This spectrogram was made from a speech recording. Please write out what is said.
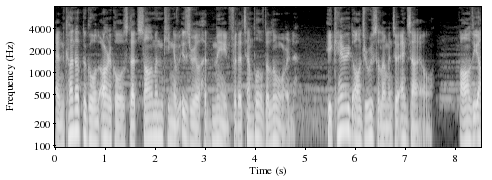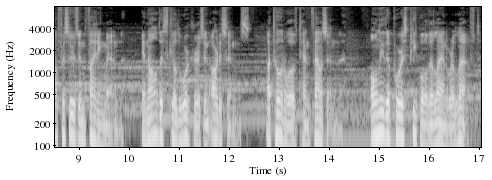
and cut up the gold articles that Solomon king of Israel had made for the temple of the Lord. He carried all Jerusalem into exile, all the officers and fighting men, and all the skilled workers and artisans, a total of 10,000. Only the poorest people of the land were left.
